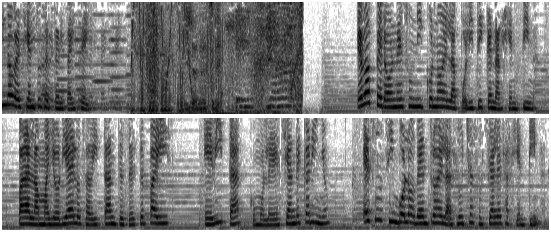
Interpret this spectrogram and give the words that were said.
1976. Eva Perón es un ícono de la política en Argentina. Para la mayoría de los habitantes de este país, Evita, como le decían de cariño, es un símbolo dentro de las luchas sociales argentinas.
